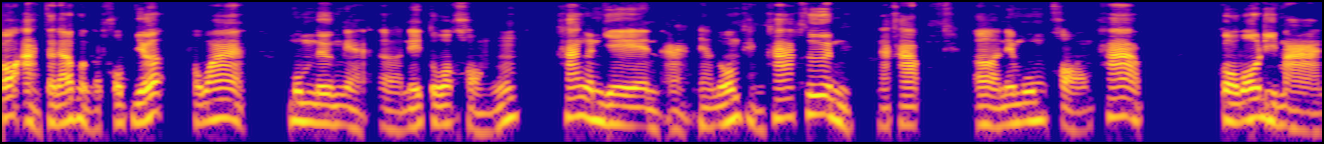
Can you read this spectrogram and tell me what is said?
ก็อาจจะได้ผลกระทบเยอะ เพราะว่ามุมหนึ่งเนี่ยในตัวของค่าเงินเยนอะแนวโน้มแข็งค่าขึ้นนะครับในมุมของภาพ global demand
